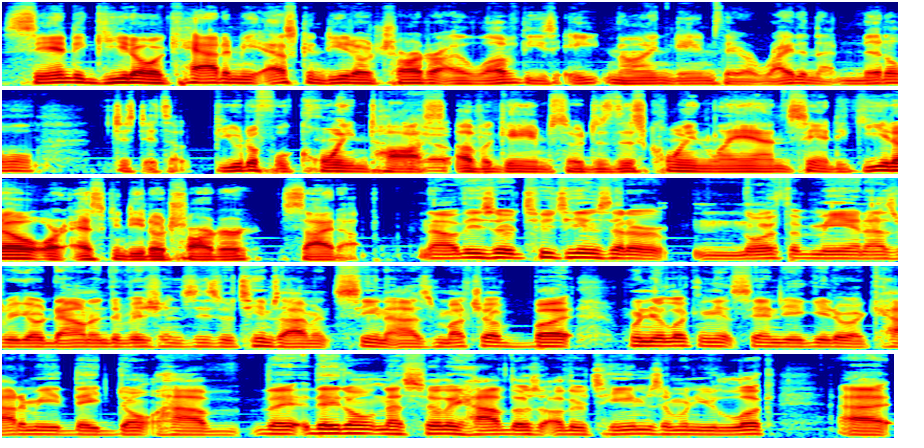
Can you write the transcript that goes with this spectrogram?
San Diego Academy Escondido Charter. I love these eight nine games. They are right in that middle. Just it's a beautiful coin toss Yep. of a game. So does this coin land San Diego or Escondido Charter side up? Now, these are two teams that are north of me, and as we go down in divisions, these are teams I haven't seen as much of. But when you're looking at San Diego Academy, they don't have they, they don't necessarily have those other teams. And when you look at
